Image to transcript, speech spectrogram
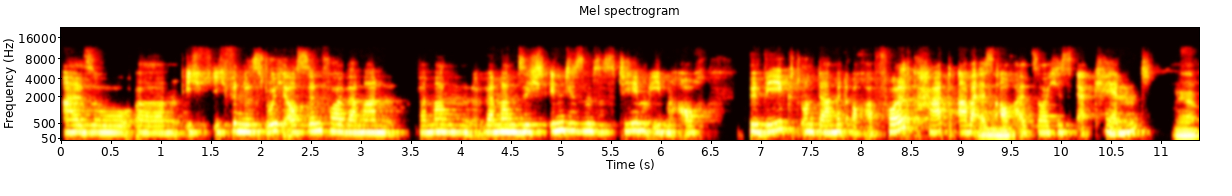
Also ähm, ich, ich finde es durchaus sinnvoll, wenn man, wenn man, wenn man sich in diesem System eben auch bewegt und damit auch Erfolg hat, aber mhm. es auch als solches erkennt. Ja.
